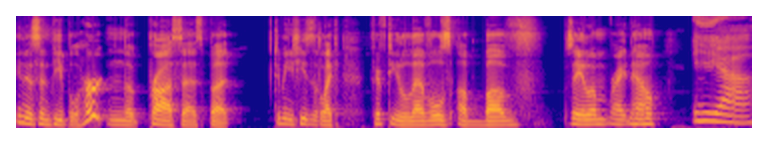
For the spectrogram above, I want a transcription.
innocent people, hurt in the process, but to me, she's like 50 levels above Salem right now. Yeah,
